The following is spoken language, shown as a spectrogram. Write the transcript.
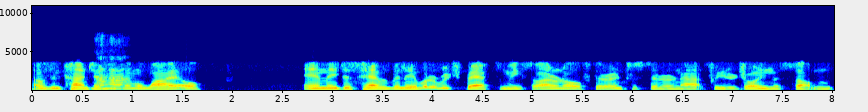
I was in contact Uh-huh. with them a while, and they just haven't been able to reach back to me. So I don't know if they're interested or not for you to join this something.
